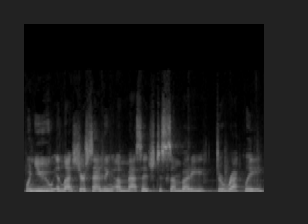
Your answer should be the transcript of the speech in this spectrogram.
When you, unless you're sending a message to somebody directly,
